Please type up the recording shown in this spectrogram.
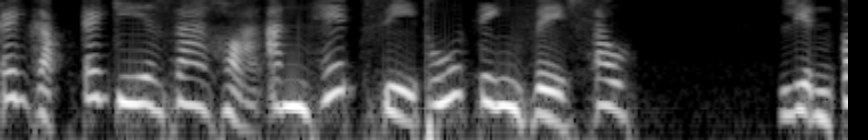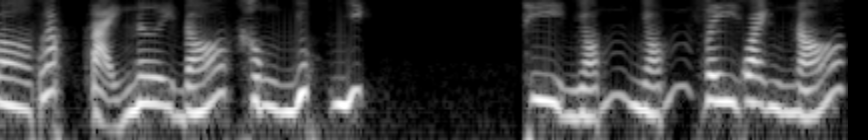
Cái gặp cái kia ra hỏa ăn hết gì thú tinh về sau. Liền co quắp tại nơi đó không nhúc nhích. Thì nhóm nhóm vây quanh nó.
